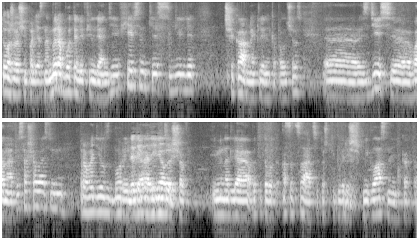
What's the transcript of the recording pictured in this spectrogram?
Тоже очень полезно. Мы работали в Финляндии, в Хельсинки с Вилли. Шикарная клиника получилась. Э, Здесь э, в Анапе Саша Ластин проводил сбор Илья. Елышев. Именно для вот этой вот ассоциации, то, что ты говоришь, негласно или как-то.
